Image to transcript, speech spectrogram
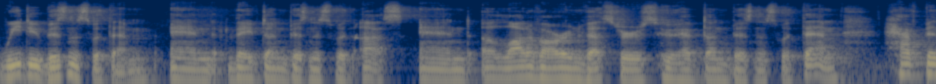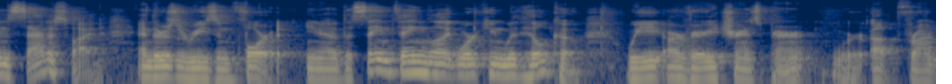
we do business with them and they've done business with us. And a lot of our investors who have done business with them have been satisfied. And there's a reason for it. You know, the same thing like working with Hilco. We are very transparent, we're upfront.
